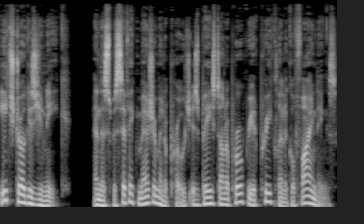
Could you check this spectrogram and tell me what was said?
Each drug is unique, and the specific measurement approach is based on appropriate preclinical findings,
